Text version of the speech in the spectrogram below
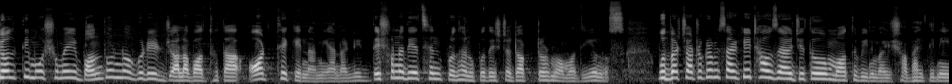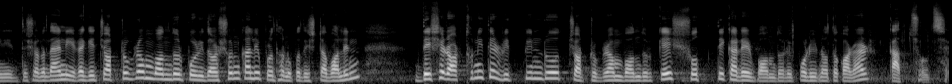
চলতি মৌসুমে বন্দরনগরের জলাবদ্ধতা অর্ধেকে নামিয়ে আনার নির্দেশনা দিয়েছেন প্রধান উপদেষ্টা ডক্টর মোহাম্মদ ইউনুস। বুধবার চট্টগ্রাম সার্কিট হাউসে আয়োজিত মত বিনিময় সভায় তিনি এই নির্দেশনা দেন। এর আগে চট্টগ্রাম বন্দর পরিদর্শনকালে প্রধান উপদেষ্টা বলেন, দেশের অর্থনীতির হৃৎপিণ্ড চট্টগ্রাম বন্দরকে সত্যিকারের বন্দরে পরিণত করার কাজ চলছে।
